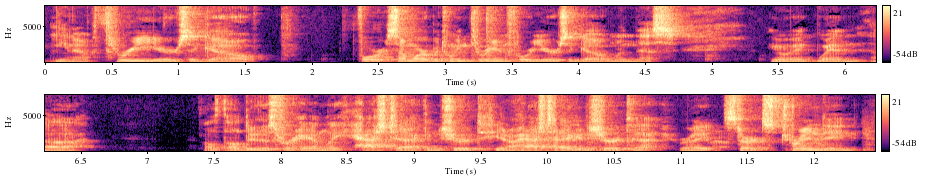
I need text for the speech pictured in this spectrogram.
you know three years ago for somewhere between three and four years ago when this you know when uh, I'll, I'll do this for Hanley hashtag insure you know hashtag insure tech right starts trending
